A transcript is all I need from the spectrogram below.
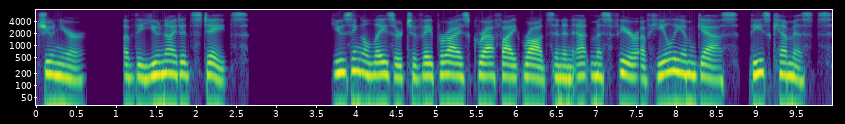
Jr., of the United States using a laser to vaporize graphite rods in an atmosphere of helium gas, these chemists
